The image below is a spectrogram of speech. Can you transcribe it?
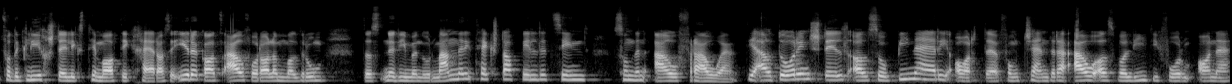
von der Gleichstellungsthematik her. Also ihr geht es auch vor allem mal darum, dass nicht immer nur Männer im Text abgebildet sind, sondern auch Frauen. Die Autorin stellt also binäre Arten vom Gendern auch als valide Form an.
